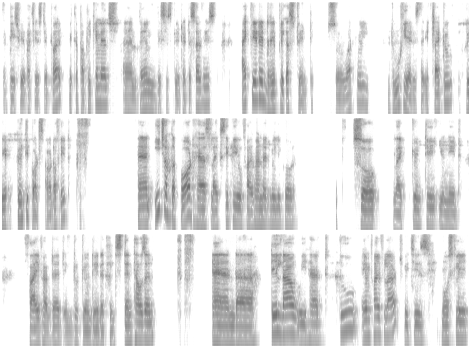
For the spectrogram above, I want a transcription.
PHP Apache is deployed with a public image, and then this is created a service. I created replicas 20. So what we'll do here is that it try to create 20 pods out of it. And each of the pod has like CPU 500 millicore. So like 20, you need 500 into 20, that means 10,000. And uh, till now we had two M5 large, which is mostly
